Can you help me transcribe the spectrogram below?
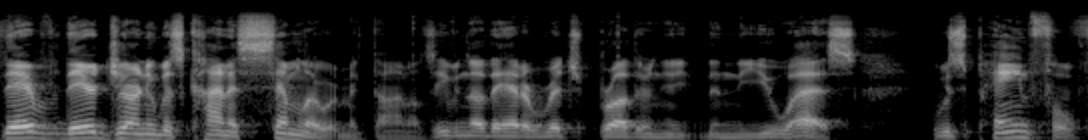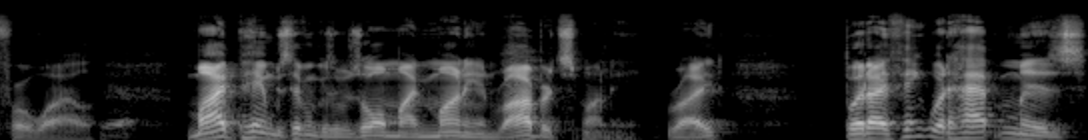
their their journey was kind of similar with McDonald's, even though they had a rich brother in the in the U.S. It was painful for a while. Yeah. My pain was different because it was all my money and Robert's money, right? But I think what happened is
